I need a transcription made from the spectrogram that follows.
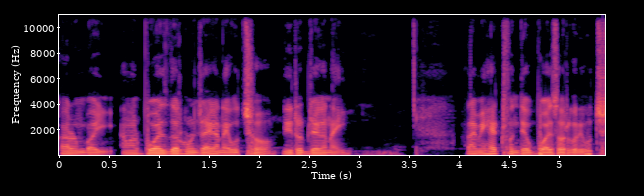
কারণ ভাই, আমার ভয়েস দেওয়ার কোনো জায়গা নাই, বুঝছ? নীরব জায়গা নাই। আর আমি হেডফোন দিয়ে ভয়েস ওভার করি, বুঝছ?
